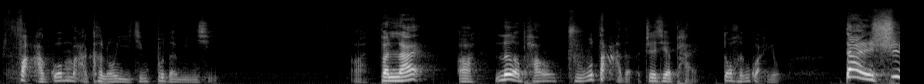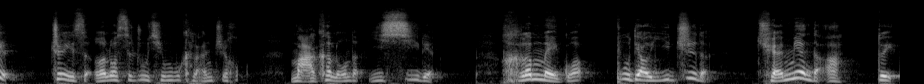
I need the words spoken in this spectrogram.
法国马克龙已经不得民心。啊，本来啊勒庞主打的这些牌都很管用，但是这一次俄罗斯入侵乌克兰之后，马克龙的一系列和美国步调一致的全面的啊对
